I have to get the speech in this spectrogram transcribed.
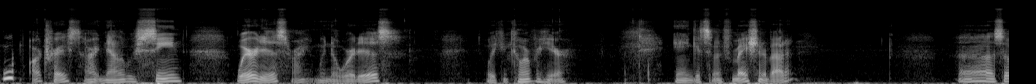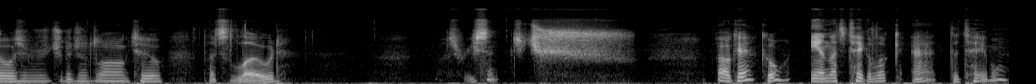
whoop, our trace. All right, now that we've seen where it is, right? We know where it is we can come over here and get some information about it. Uh, so log to let's load most recent. Okay, cool. And let's take a look at the table.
